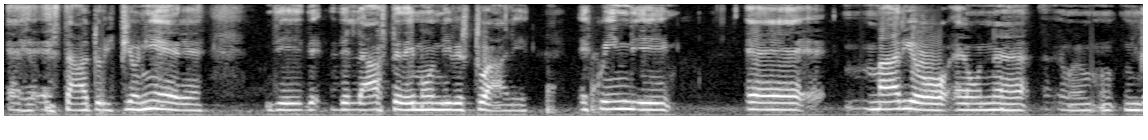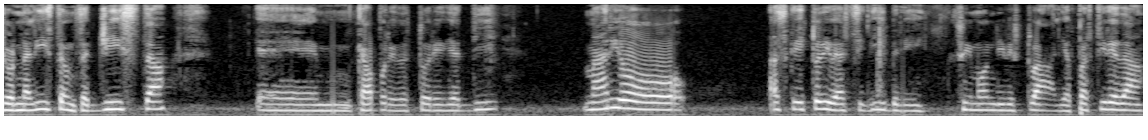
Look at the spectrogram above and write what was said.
è, è stato il pioniere de, dell'arte dei mondi virtuali e quindi eh, Mario è un, un, un, giornalista, un saggista, eh, capo redattore di AD. Mario ha scritto diversi libri sui mondi virtuali, a partire da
